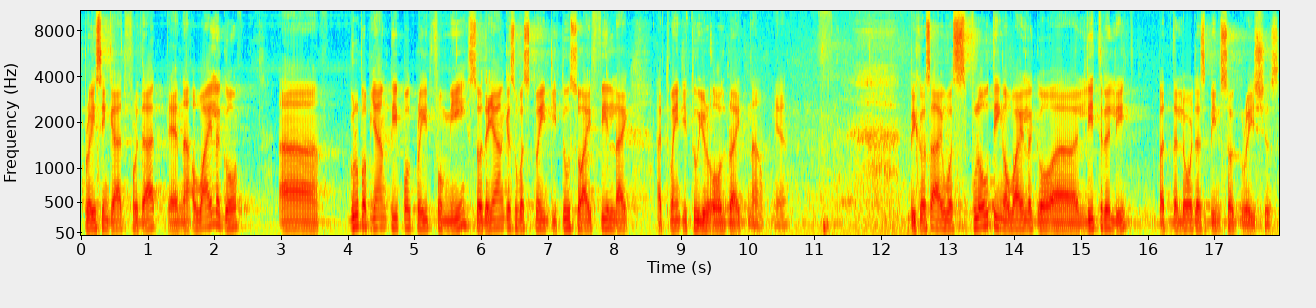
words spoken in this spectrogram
praising God for that. And uh, a while ago, a group of young people prayed for me. So the youngest was 22, so I feel like a 22 year old right now. Yeah because I was floating a while ago, uh, literally, but the Lord has been so gracious.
